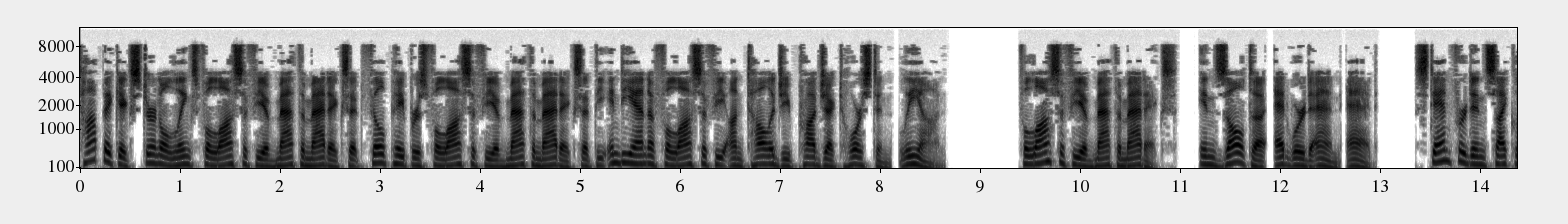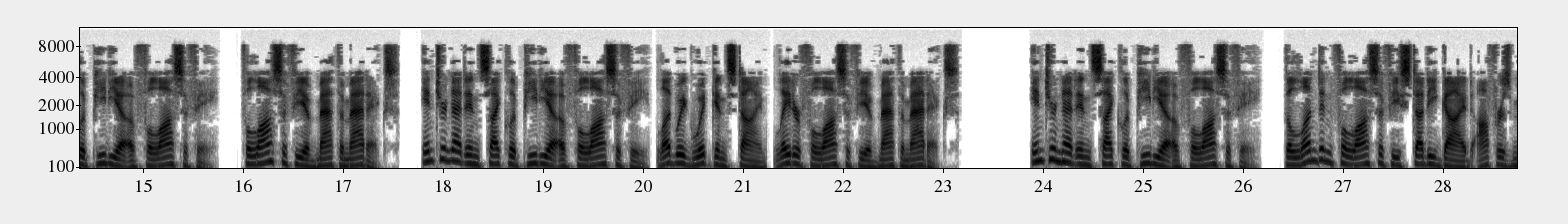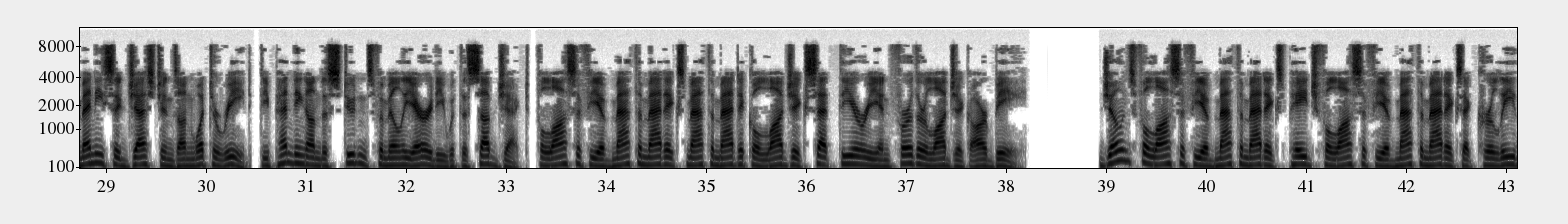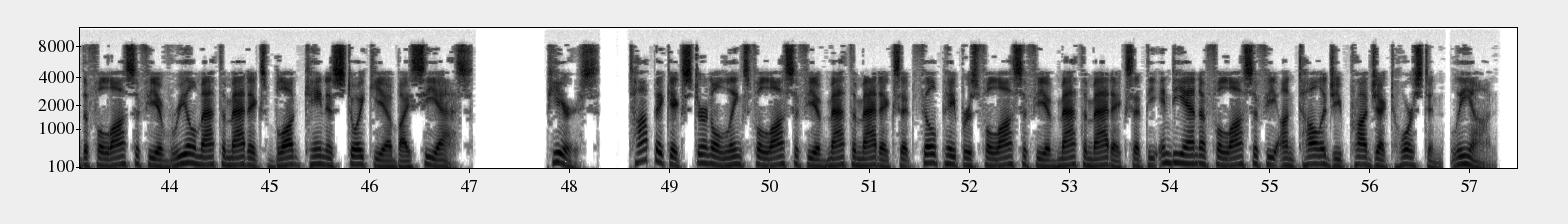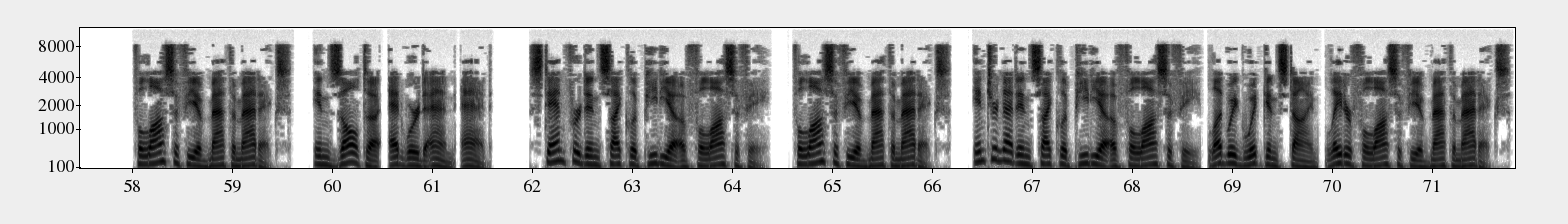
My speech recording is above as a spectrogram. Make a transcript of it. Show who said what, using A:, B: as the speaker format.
A: Topic external links Philosophy of Mathematics at Philpapers Philosophy of Mathematics at the Indiana Philosophy Ontology Project Horsten, Leon. Philosophy of Mathematics. In Zalta, Edward N. ed. Stanford Encyclopedia of Philosophy. Philosophy of Mathematics. Internet Encyclopedia of Philosophy, Ludwig Wittgenstein, later Philosophy of Mathematics. Internet Encyclopedia of Philosophy. The London Philosophy Study Guide offers many suggestions on what to read, depending on the student's familiarity with the subject. Philosophy of Mathematics Mathematical Logic Set Theory and Further Logic R.B. Jones Philosophy of Mathematics page Philosophy of Mathematics at Curlie The Philosophy of Real Mathematics blog Canis Stoichia by C.S. Peirce Topic external links Philosophy of Mathematics at Philpapers Philosophy of Mathematics at the Indiana Philosophy Ontology Project Horsten, Leon. Philosophy of Mathematics. In Zalta, Edward N. ed. Stanford Encyclopedia of Philosophy. Philosophy of Mathematics. Internet Encyclopedia of Philosophy, Ludwig Wittgenstein, later Philosophy of Mathematics.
